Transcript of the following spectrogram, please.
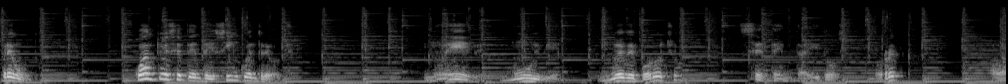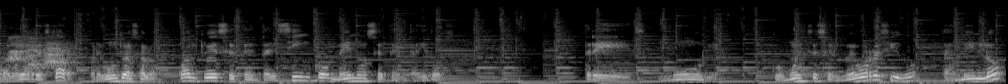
pregunto, ¿cuánto es 75 entre 8? 9, muy bien. 9 por 8, 72, ¿correcto? Ahora voy a restar. Pregunto al salón, ¿cuánto es 75 menos 72? 3, muy bien. Como este es el nuevo residuo, también lo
